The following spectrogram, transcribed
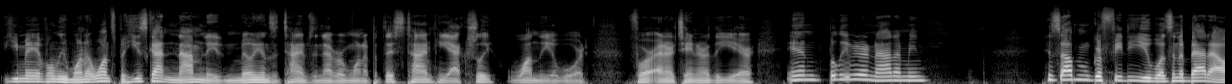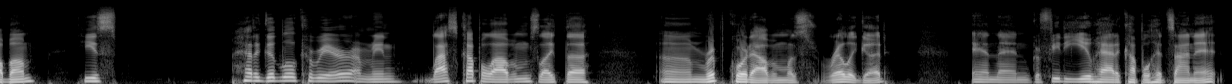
he may have only won it once, but he's gotten nominated millions of times and never won it. But this time he actually won the award for Entertainer of the Year. And believe it or not, I mean, his album Graffiti U wasn't a bad album. He's had a good little career. I mean, last couple albums, like the um, Ripcord album, was really good. And then Graffiti U had a couple hits on it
